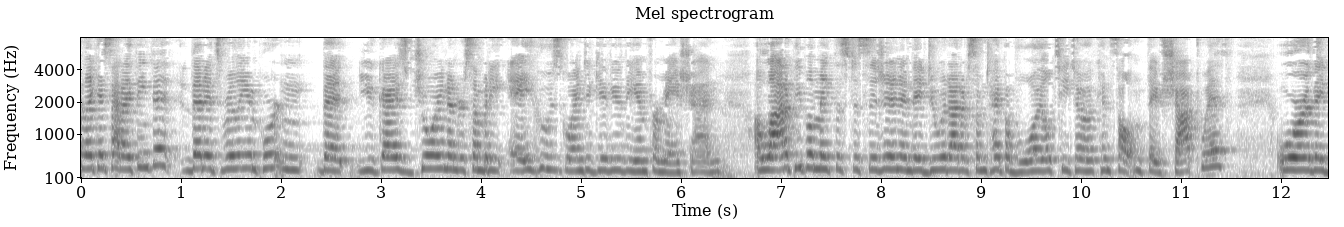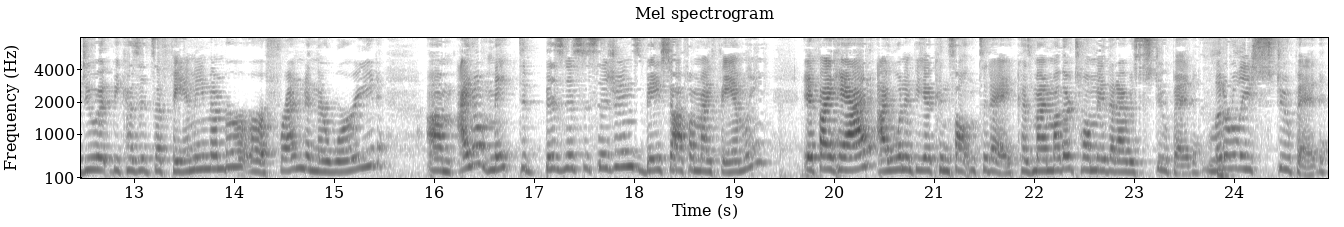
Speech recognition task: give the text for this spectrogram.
like I said, I think that that it's really important that you guys join under somebody a who's going to give you the information. A lot of people make this decision, and they do it out of some type of loyalty to a consultant they've shopped with, or they do it because it's a family member or a friend, and they're worried. Um, I don't make business decisions based off of my family. If I had, I wouldn't be a consultant today because my mother told me that I was stupid, literally stupid.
